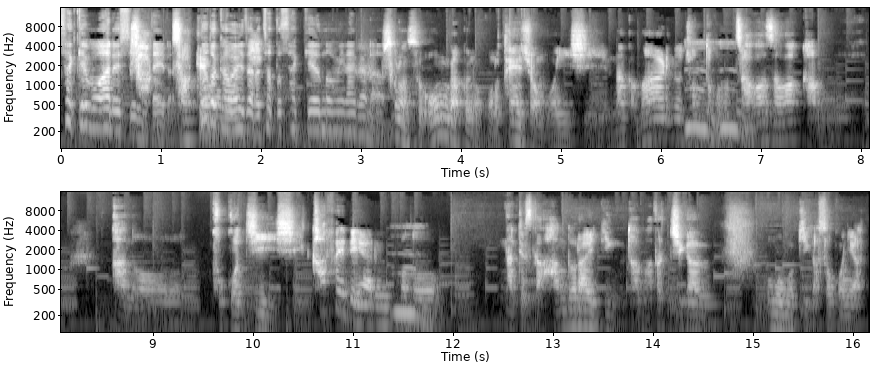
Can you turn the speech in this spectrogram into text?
酒もあるしみたいな。喉乾いたらちょっと酒を飲みながら。そうなんですよ音楽のこのテンションもいいしなんか周りのちょっとこのざわざわ感も、あの心地いいしカフェでやるこの、なんていうんですかハンドライティングとはまた違う趣がそこにあって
